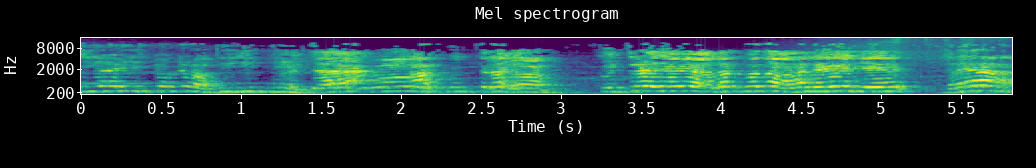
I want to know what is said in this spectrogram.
જીઆઈડી ઇન્સ્પેક્ટર અભિજીત ને. આ કૂતરા જેવી હાલતમાં તો હાલ એવી છે. દયા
